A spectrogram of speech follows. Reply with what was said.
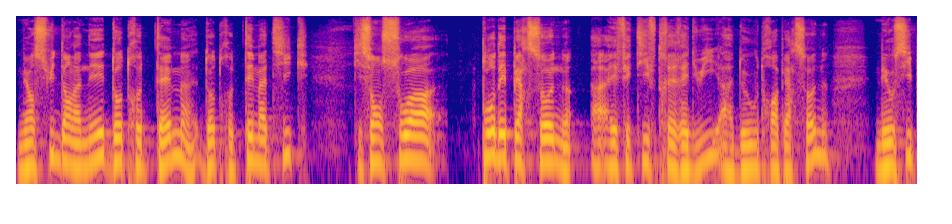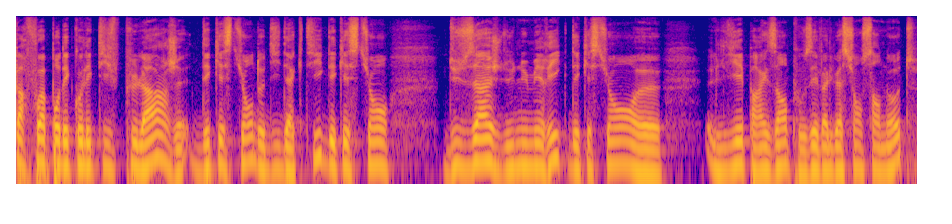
mais ensuite dans l'année, d'autres thèmes, d'autres thématiques qui sont soit pour des personnes à effectif très réduit, à deux ou trois personnes, mais aussi parfois pour des collectifs plus larges, des questions de didactique, des questions d'usage du numérique, des questions euh, liées par exemple aux évaluations sans notes,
